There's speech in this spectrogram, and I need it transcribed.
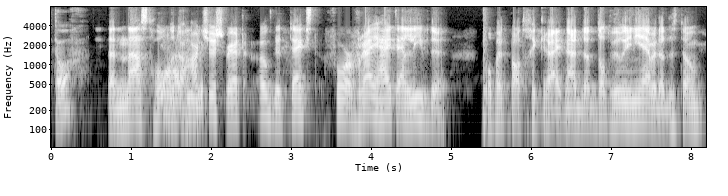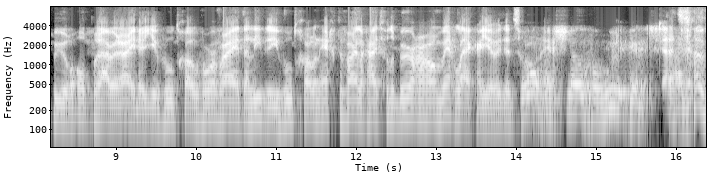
Toch? Naast honderden ja, hartjes werd ook de tekst voor vrijheid en liefde op het pad gekrijt. Nou, dat, dat wil je niet hebben. Dat is dan pure opruierij. Je voelt gewoon voor vrijheid en liefde. Je voelt gewoon echt de veiligheid van de burger gewoon weglekken. Je, het is gewoon echt... snove hooligans. Ja, het zou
